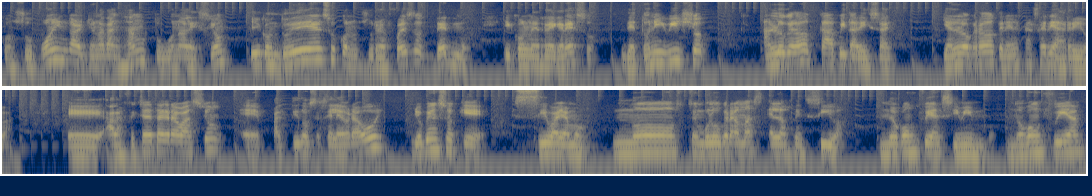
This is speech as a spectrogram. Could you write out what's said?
con su point guard, Jonathan Hunt, tuvo una lesión. Y con todo eso, con su refuerzo Deadmond y con el regreso de Tony Bishop, han logrado capitalizar y han logrado tener esta serie arriba. Eh, a la fecha de esta grabación, el partido se celebra hoy. Yo pienso que si Bayamón no se involucra más en la ofensiva, no confía en sí mismo, no confía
